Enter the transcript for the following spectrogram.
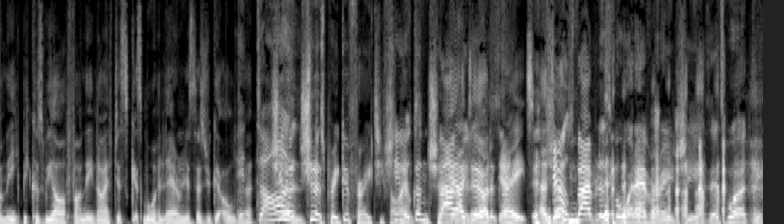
funny because we are funny. Life just gets more hilarious as you get older. it She does. looks, she looks pretty good for 85, She looks doesn't she? fab- yeah, I do. I look Yeah. great. And, she looks um, fabulous for whatever age she is. It's working.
